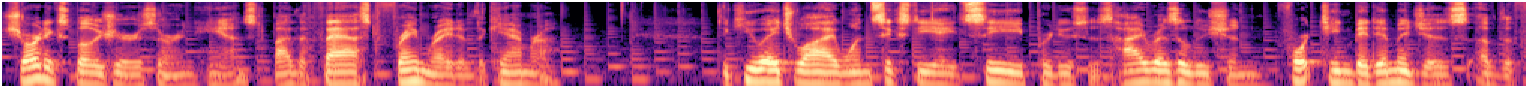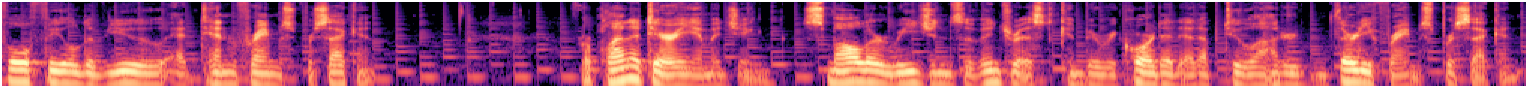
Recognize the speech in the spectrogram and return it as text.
Short exposures are enhanced by the fast frame rate of the camera. The QHY168C produces high resolution 14 bit images of the full field of view at 10 frames per second. For planetary imaging, smaller regions of interest can be recorded at up to 130 frames per second,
